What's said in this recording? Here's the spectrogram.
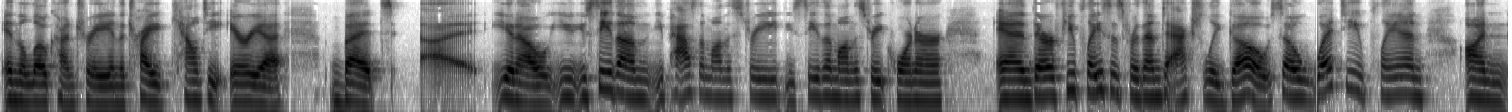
in the Low Country in the Tri County area, but. Uh, you know, you, you see them, you pass them on the street, you see them on the street corner, and there are few places for them to actually go. So, what do you plan on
